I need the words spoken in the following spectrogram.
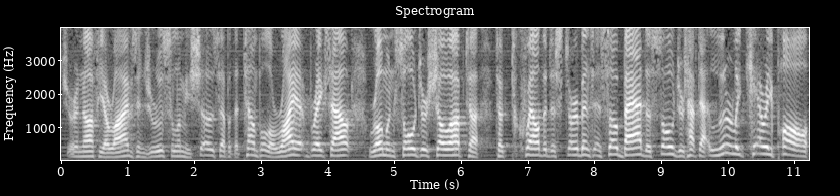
Sure enough, he arrives in Jerusalem. He shows up at the temple. A riot breaks out. Roman soldiers show up to, to, quell the disturbance. And so bad, the soldiers have to literally carry Paul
